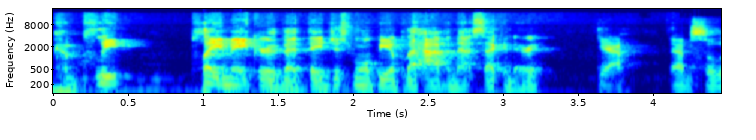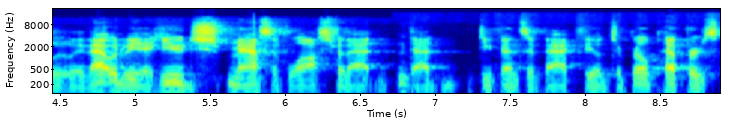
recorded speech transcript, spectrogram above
complete playmaker that they just won't be able to have in that secondary. Yeah, absolutely. That would be a huge, massive loss for that that defensive backfield. Jabril Peppers,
